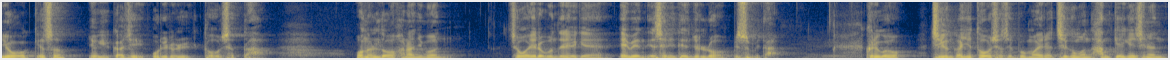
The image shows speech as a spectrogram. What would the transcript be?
여호와께서 여기까지 우리를 도우셨다. 오늘도 하나님은 저와 여러분들에게 에벤 에셀이 된 줄로 믿습니다. 그리고 지금까지 도우셨을 뿐만 아니라 지금은 함께 계시는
